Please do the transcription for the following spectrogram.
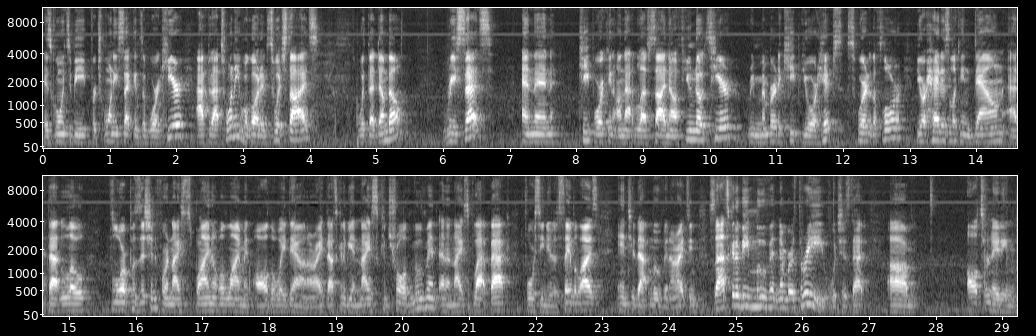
is going to be for 20 seconds of work here. After that 20, we'll go ahead and switch sides with that dumbbell, resets, and then keep working on that left side. Now, a few notes here. Remember to keep your hips square to the floor. Your head is looking down at that low floor position for a nice spinal alignment all the way down, all right? That's gonna be a nice controlled movement and a nice flat back, forcing you to stabilize into that movement, all right, team? So that's gonna be movement number three, which is that um, alternating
